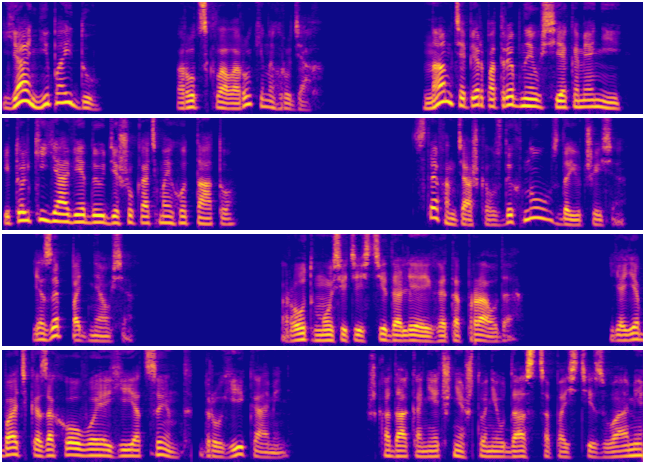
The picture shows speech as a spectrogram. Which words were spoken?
Я не пайду рут склала руки на грудях нам цяпер патрэбныя ўсе камяні і толькі я ведаю дзе шукаць майго тату стэфан цяжка ўздыхнуў здаючыся. Язэп падняўся. Рут мусіць ісці далей гэта праўда. Яе бацька захоўвае гіяцынт другі камень. Шкада канечне што не ўдасца пайсці з вамі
